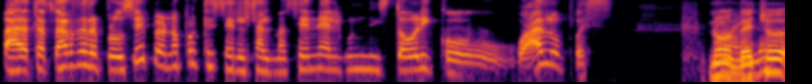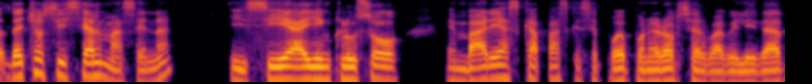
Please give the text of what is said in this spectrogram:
para tratar de reproducir, pero no porque se les almacene algún histórico o algo, pues. No, No de hecho, de hecho sí se almacena y sí hay incluso en varias capas que se puede poner observabilidad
